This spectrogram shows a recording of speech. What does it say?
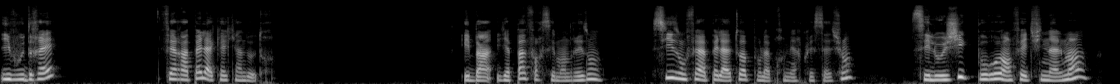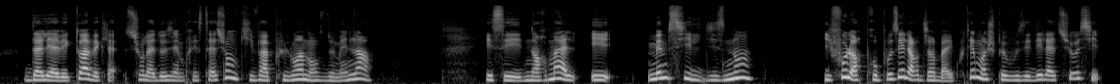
ils voudraient faire appel à quelqu'un d'autre? Eh ben, il n'y a pas forcément de raison. S'ils ont fait appel à toi pour la première prestation, c'est logique pour eux, en fait, finalement, d'aller avec toi sur la deuxième prestation qui va plus loin dans ce domaine-là. Et c'est normal. Et même s'ils disent non, il faut leur proposer, leur dire, bah écoutez, moi je peux vous aider là-dessus aussi.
